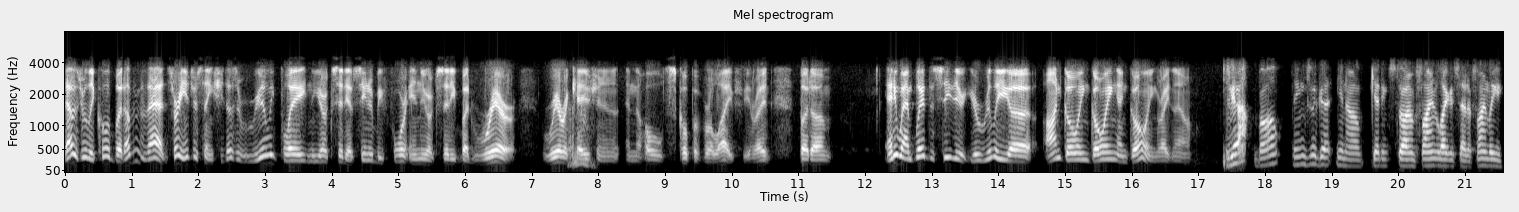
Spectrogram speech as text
that was really cool. But other than that, it's very interesting. She doesn't really play New York City. I've seen her before in New York City, but rare, rare occasion in, in the whole scope of her life. You know, right? But um, anyway, I'm glad to see that you're really uh, ongoing, going, and going right now. Yeah, well, things are get you know getting started. I'm finally, like I said, I finally,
